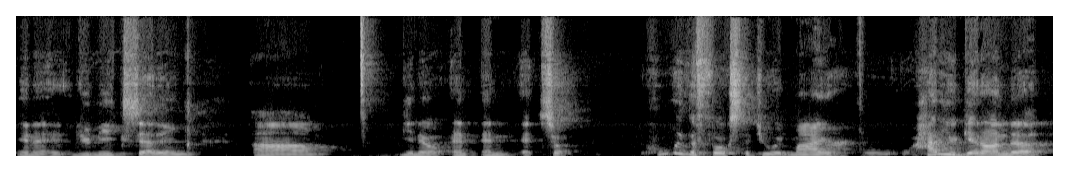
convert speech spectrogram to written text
in a unique setting, um, you know. And and so, who are the folks that you admire? How do you get on the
